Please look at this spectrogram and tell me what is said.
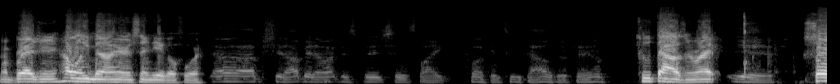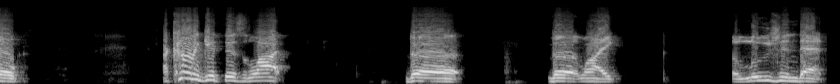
My brethren, how long you been out here in San Diego for? Uh, shit, I've been out this bitch since like fucking 2000, fam. 2000, right? Yeah. So I kind of get this a lot. The the like illusion that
